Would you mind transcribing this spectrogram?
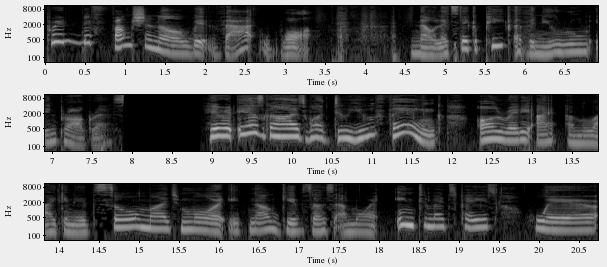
pretty functional with that wall. Now let's take a peek at the new room in progress. Here it is guys, what do you think? Already I am liking it so much more. It now gives us a more intimate space where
